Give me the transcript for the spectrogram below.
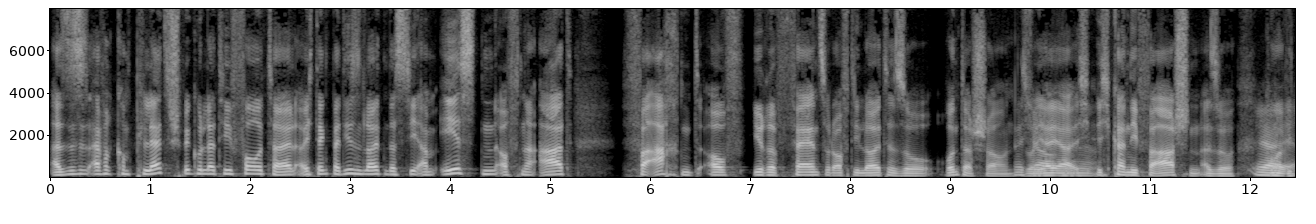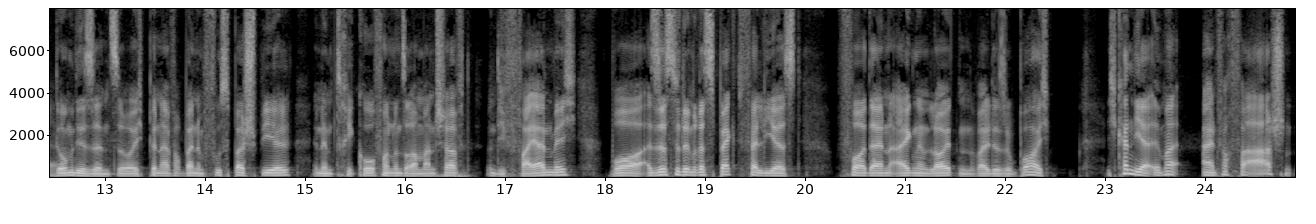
also es ist einfach komplett spekulativ Vorurteil, aber ich denke bei diesen Leuten, dass die am ehesten auf eine Art verachtend auf ihre Fans oder auf die Leute so runterschauen. Ich so, auch, ja, ja, ja. ich, ich kann die verarschen. Also, Ja, guck mal, wie dumm die sind. So, ich bin einfach bei einem Fußballspiel in einem Trikot von unserer Mannschaft und die feiern mich. Boah, also dass du den Respekt verlierst vor deinen eigenen Leuten, weil du so, boah, ich, ich kann die ja immer einfach verarschen.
